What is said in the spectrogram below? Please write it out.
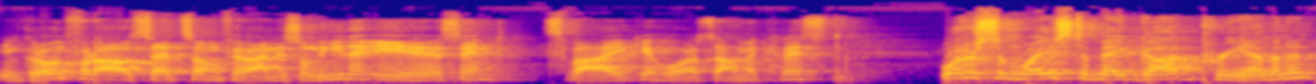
Die Grundvoraussetzung für eine solide Ehe sind zwei gehorsame Christen. What are some ways to make God preeminent?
